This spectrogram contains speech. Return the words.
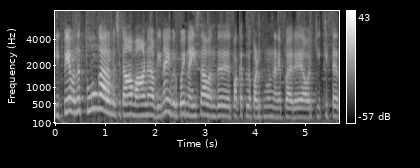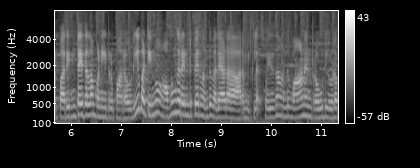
இப்போயே வந்து தூங்க ஆரம்பிச்சிட்டான் வானு அப்படின்னா இவர் போய் நைஸாக வந்து பக்கத்தில் படுக்கணும்னு நினைப்பாரு. அவர் கி- கிட்ட இருப்பார். இந்த இதெல்லாம் பண்ணிட்டு இருப்பான் ரவுடி. பட் இன்னும் அவங்க ரெண்டு பேர் வந்து விளையாட ஆரம்பிக்கல. ஸோ இதுதான் வந்து வான் அண்ட் ரவுடியோட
